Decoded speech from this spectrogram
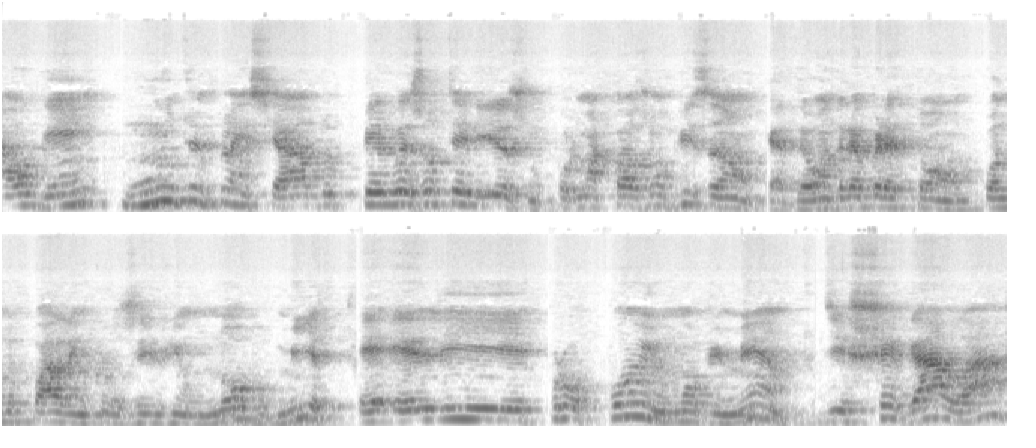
alguém muito influenciado pelo esoterismo, por uma cosmovisão. Quer dizer, o André Breton, quando fala inclusive em um novo mito, ele propõe um movimento de chegar lá,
